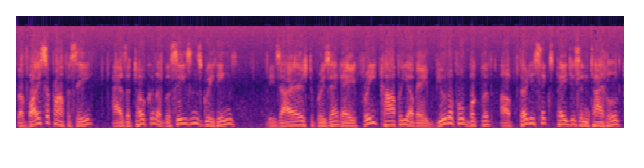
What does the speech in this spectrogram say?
the Voice of Prophecy, as a token of the season's greetings, desires to present a free copy of a beautiful booklet of 36 pages entitled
